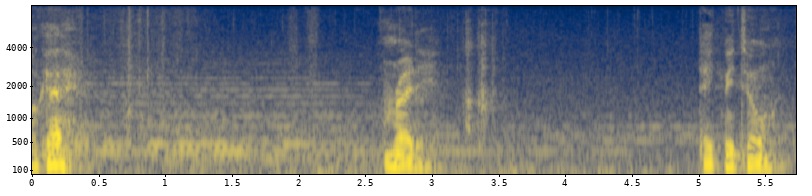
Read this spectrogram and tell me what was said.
Okay. I'm ready. Take me to him.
